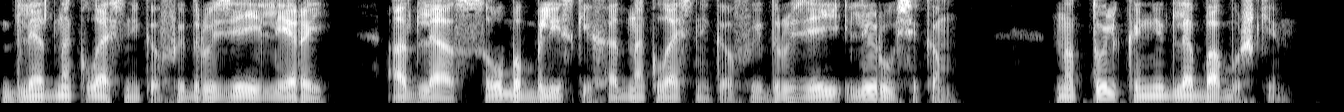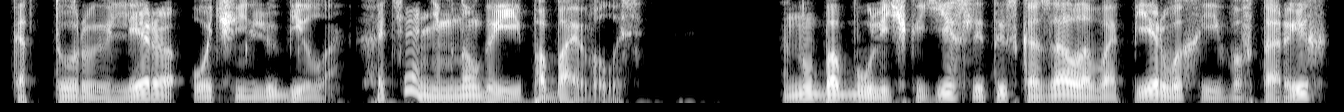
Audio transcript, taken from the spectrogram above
для одноклассников и друзей Лерой, а для особо близких одноклассников и друзей Лерусиком. Но только не для бабушки, которую Лера очень любила, хотя немного и побаивалась. Ну, бабулечка, если ты сказала во-первых и во-вторых,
